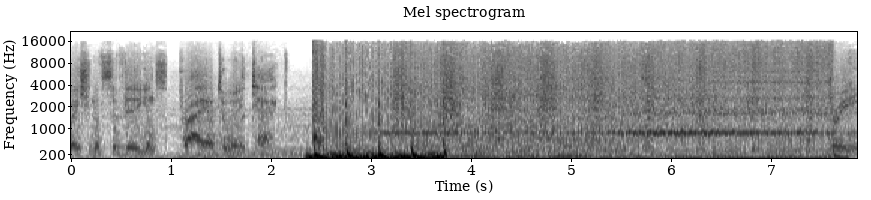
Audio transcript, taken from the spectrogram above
Evacuation of civilians prior to an attack. Three,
